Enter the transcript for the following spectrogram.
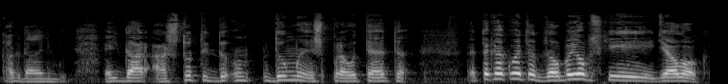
Когда-нибудь. Эльдар, а что ты думаешь про вот это? Это какой-то долбоебский диалог.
